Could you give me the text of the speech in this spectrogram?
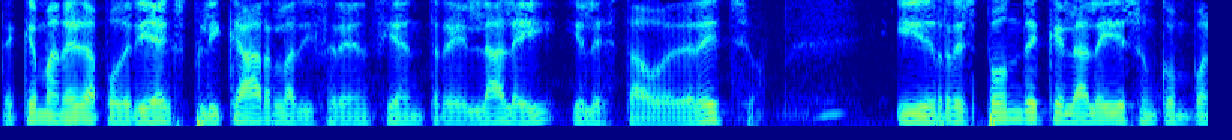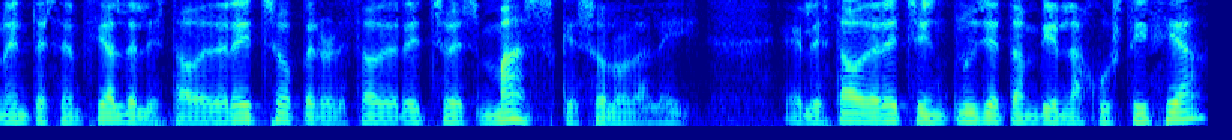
de qué manera podría explicar la diferencia entre la ley y el Estado de Derecho. Y responde que la ley es un componente esencial del Estado de Derecho, pero el Estado de Derecho es más que solo la ley. El Estado de Derecho incluye también la justicia,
